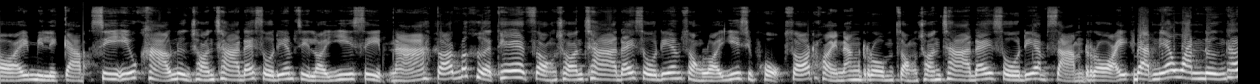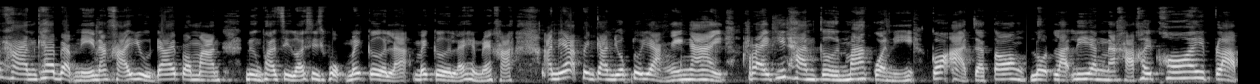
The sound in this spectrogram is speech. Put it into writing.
500 มิลลิกรัมซีอิ๊วขาว 1 ช้อนชาได้โซเดียม 420 นะซอสมะเขือเทศ 2 ช้อนชาได้โซเดียม 226 ซอสหอยนางรม 2 ช้อนชาได้โซเดียม 300 แบบนี้วันหนึ่งถ้าทานแค่แบบนี้นะคะ อยู่ได้ประมาณ 1,446 ไม่เกินละไม่เกินแล้วเห็นไหมคะ อันนี้เป็นการยกตัวอย่างง่าย ๆ ใครที่ทานเกินมากากกว่านี้ ก็อาจจะต้องลดละเลี่ยงนะคะ ค่อยๆ ปรับ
